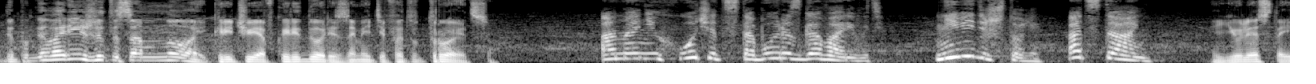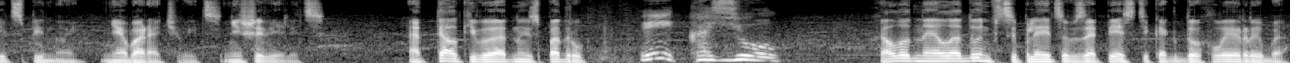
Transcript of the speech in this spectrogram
«Да поговори же ты со мной!» — кричу я в коридоре, заметив эту троицу. Она не хочет с тобой разговаривать. Не видишь, что ли? Отстань. Юля стоит спиной, не оборачивается, не шевелится. Отталкиваю одну из подруг. Эй, козел! Холодная ладонь вцепляется в запястье, как дохлая рыба.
